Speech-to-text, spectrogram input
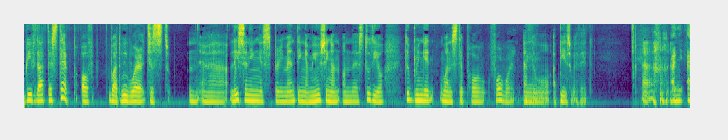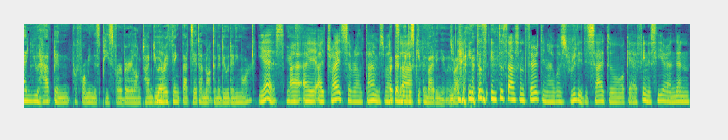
give that the step of what we were just uh, listening, experimenting, amusing on, on the studio to bring it one step for, forward and do a piece with it. Uh, And and you have been performing this piece for a very long time. Do you ever think that's it? I'm not going to do it anymore. yes, Yes. I, I, I tried several times, but, But then we uh, just keep inviting you, is right? in, two, in 2013, I was really decided to, okay, I finish here. And then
